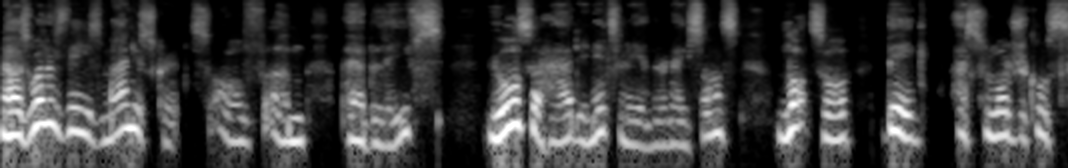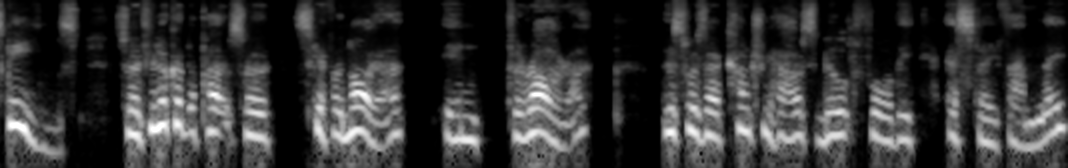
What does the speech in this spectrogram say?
Now, as well as these manuscripts of um, their beliefs, you also had in Italy in the Renaissance lots of big astrological schemes. So if you look at the Palazzo Schifanoia in Ferrara, This was a country house built for the Este family.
